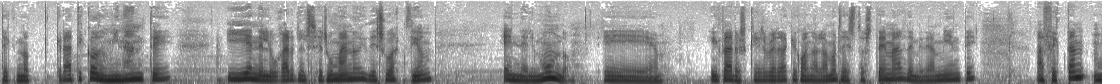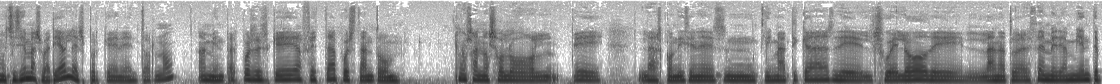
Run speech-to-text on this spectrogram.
tecnocrático dominante y en el lugar del ser humano y de su acción en el mundo. Eh, y claro, es que es verdad que cuando hablamos de estos temas de medio ambiente afectan muchísimas variables, porque el entorno ambiental pues es que afecta pues tanto o sea, no solo eh, las condiciones mm, climáticas del suelo, de la naturaleza, del medio ambiente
